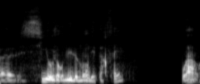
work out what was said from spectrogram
euh, si aujourd'hui le monde est parfait, waouh,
